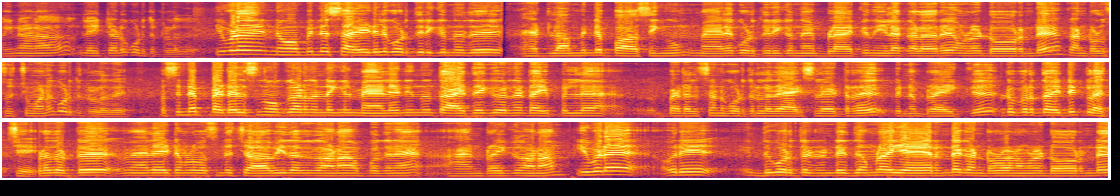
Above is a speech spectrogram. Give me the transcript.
അതിനാണ് ലൈറ്റ് അവിടെ കൊടുത്തിട്ടുള്ളത്. ഇവിടെ നോബിന്റെ സൈഡിൽ കൊടുത്തിരിക്കുന്നത് ഹെഡ് ലാമ്പിന്റെ പാസിങ്ങും മേലെ കൊടുത്തിരിക്കുന്ന ബ്ലാക്ക് നീല കളർ നമ്മുടെ ഡോറിന്റെ കൺട്രോൾ സ്വിച്ചുമാണ് കൊടുത്തിട്ടുള്ളത്. ബസ്സിന്റെ പെഡൽസ് നോക്കുകയാണെന്നുണ്ടെങ്കിൽ മേലെ നിന്ന് താഴത്തേക്ക് വരുന്ന ടൈപ്പിലെ പെഡൽസ് ആണ് കൊടുത്തിട്ടുള്ളത്. ആക്സിലേറ്റർ പിന്നെ ബ്രേക്ക് തൊട്ടുപുറത്തായിട്ട് ക്ലച്ച്. ഇവിടെ തൊട്ട് മേലായിട്ട് നമ്മൾ ബസ്സിന്റെ ചാവി ഇതൊക്കെ കാണാം. അപ്പോൾ തന്നെ ഹാൻഡ് ബ്രേക്ക് കാണാം. ഇവിടെ ഒരു ഇത് കൊടുത്തിട്ടുണ്ട്. ഇത് നമ്മുടെ എയറിന്റെ കൺട്രോളാണ്. നമ്മുടെ ഡോറിന്റെ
